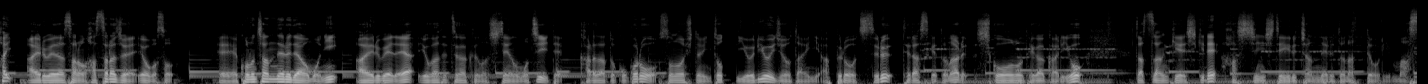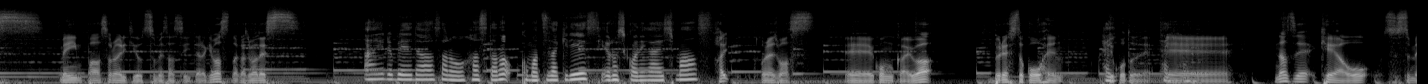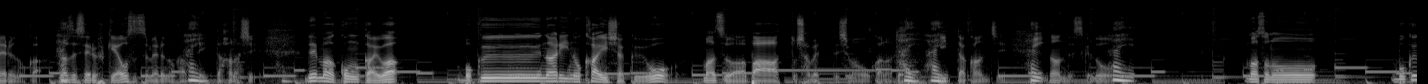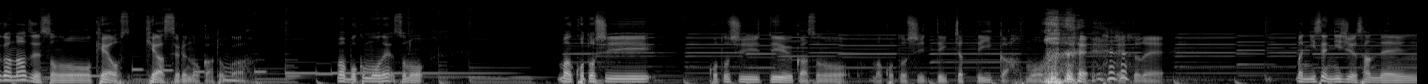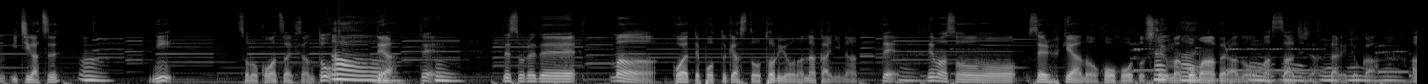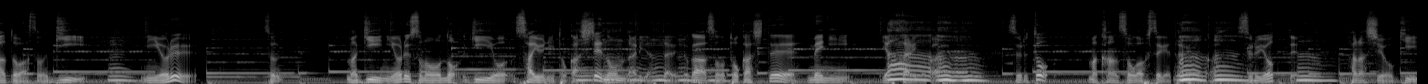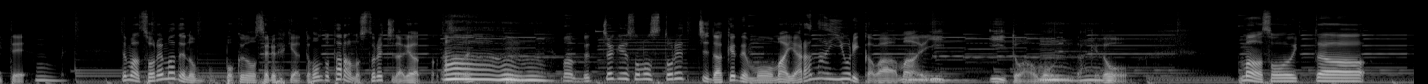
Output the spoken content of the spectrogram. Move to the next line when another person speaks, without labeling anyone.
はい、アイルベーダサロンハッサラジオへようこそ、えーこのチャンネルでは主にアイルベーダやヨガ哲学の視点を用いて体と心をその人にとってより良い状態にアプローチする手助けとなる思考の手がかりを雑談形式で発信しているチャンネルとなっております。メインパーソナリティを務めさせていただきます中島です。
アイルベーダーサロンハスタの小松崎です。よろしくお願いします。
はいお願いします、えー今回はブレスト後編ということで、
はい。
えーなぜケアを進めるのか、
い。
なぜセルフケアを進めるのかってい。った話、
は
でまあ今回は僕なりの解釈をまずはバーッと喋ってしまおうかなと
はい
った感じ
はい。
なんですけど、
はい。
まあその僕がなぜそのケアをケアするのかとか、
うん。
まあ僕もねそのまあ今年今年っていうかそのまあ今年って言っちゃっていいかもう。えっとねまあ2023年1月
うん。
にその小松崎さんと
ああ。
出会って、
うん。
でそれでまあこうやってポッドキャストを撮るような仲になって、
うん
でまあそのセルフケアの方法として、まあ、
はいはい
ごま油のマッサージだったりとか、
うんうん
あとはそのギ
うん
ーによるそのまあ、ギーによるそののギーを左右に溶かして飲んだりだったりと
うんうんうんうん
かその溶かして目にやったりとか
んうん
すると、まあ、乾燥が防げたりとかするよって
うん
話を聞いて。
うん。
でまあそれまでの僕のセルフケアって本当ただのストレッチだけだったんですよね。
うんうん。
まあ、ぶっちゃけそのストレッチだけでも、まあ、やらないよりかはまあいい,、いいとは思うんだけど、
うん
まあそういった、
